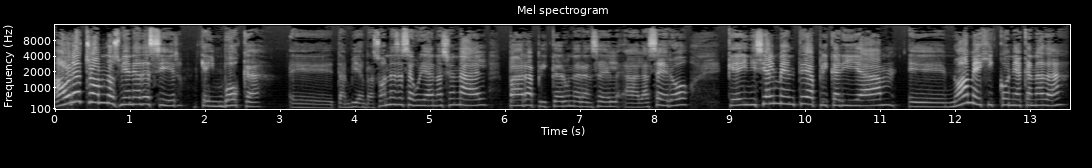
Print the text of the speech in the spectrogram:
Ahora Trump nos viene a decir que invoca eh, también razones de seguridad nacional para aplicar un arancel al acero que inicialmente aplicaría eh, no a México ni a Canadá,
